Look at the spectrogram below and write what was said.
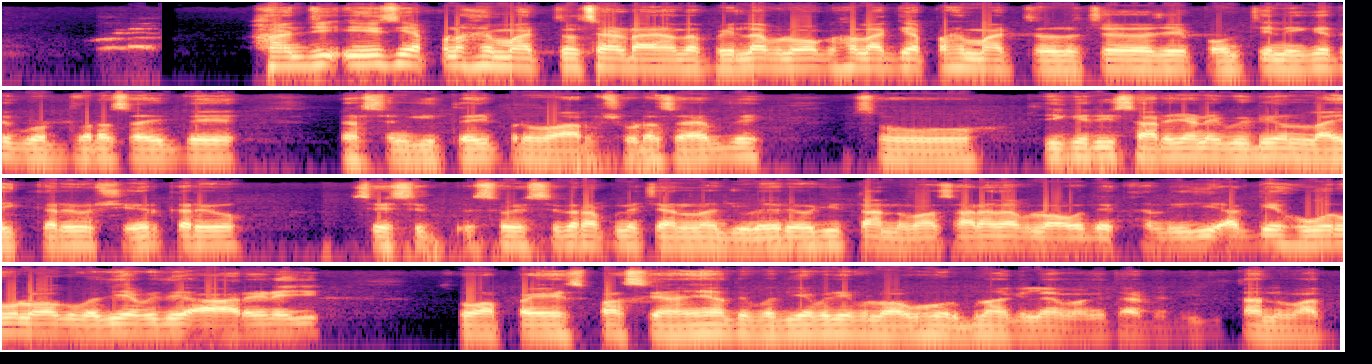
ਹਾਂਜੀ, ਇਹ ਸੀ ਆਪਣਾ ਹਿਮਾਚਲ ਸਾਈਡ ਆਇਆ ਦਾ ਪਹਿਲਾ ਵਲੌਗ ਹਾਲਾਂਕਿ ਆਪਾਂ ਹਿਮਾਚਲ ਚ ਅਜੇ ਪਹੁੰਚੇ ਨਹੀਂ ਗਏ ਤੇ ਗੁਰਦੁਆਰਾ ਸਾਹਿਬ ਦੇ ਦਰਸ਼ਨ ਕੀਤੇ ਜੀ ਪਰਿਵਾਰ ਵਿਛੋੜਾ ਸਾਹਿਬ ਦੇ। ਸੋ ਠੀਕ ਹੈ ਜੀ, ਸਾਰੇ ਜਣੇ ਵੀਡੀਓ ਨੂੰ ਲਾਈਕ ਕਰਿਓ ਸ਼ੇਅਰ ਕਰਿਓ। ਸੋ ਇਸੇ ਸੋ ਇਸੇ ਤਰ੍ਹਾਂ ਆਪਣੇ ਚੈਨਲ ਨਾਲ ਜੁੜੇ ਰਹੋ ਜੀ। ਧੰਨਵਾਦ ਸਾਰਿਆਂ ਦਾ ਵਲੌਗ ਦੇਖਣ ਲਈ ਜੀ। ਅੱਗੇ ਹੋਰ ਵਲੌਗ ਵਧੀਆ ਵਧੀਆ ਆ ਰਹੇ ਨੇ ਜੀ। ਸੋ ਆਪਾਂ ਇਸ ਪਾਸੇ ਆਏ ਹਾਂ ਤੇ ਵਧੀਆ ਵਧੀਆ ਵਲੌਗ ਹੋਰ ਬਣਾ ਕੇ ਲਿਆਵਾਂਗੇ ਤੁਹਾਡੇ ਲਈ ਜੀ। ਧੰਨਵਾਦ।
